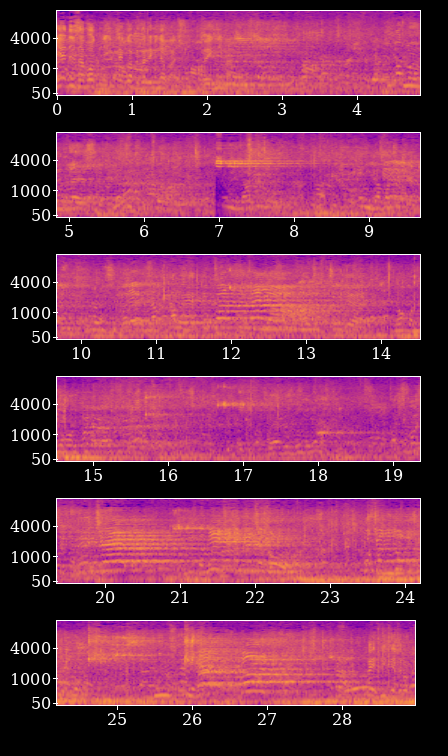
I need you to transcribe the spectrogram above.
Jeden zawodnik, tego aby wyeliminować. To ich nie ma. Ej, nic nie zrobił.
